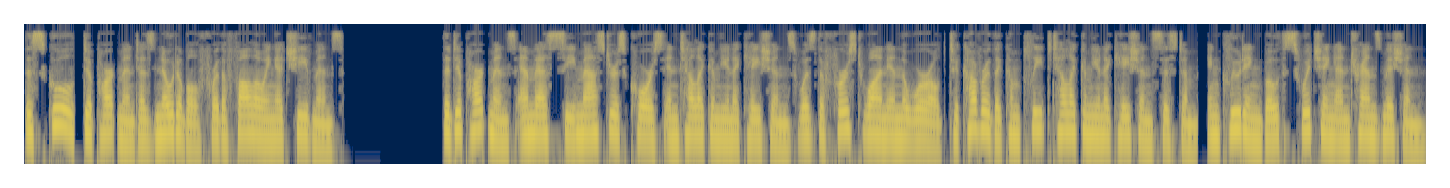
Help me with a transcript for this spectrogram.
The school department is notable for the following achievements. The department's MSc Master's course in Telecommunications was the first one in the world to cover the complete telecommunication system, including both switching and transmission.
